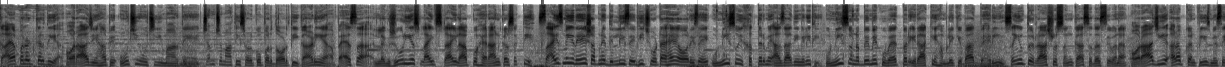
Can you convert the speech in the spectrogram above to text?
काया पलट कर दिया। और आज यहाँ पे ऊँची ऊँची इमारतें, चमचमाती सड़कों पर दौड़ती गाड़ियाँ, पैसा लग्जूरियस लाइफ आपको हैरान कर सकती है। साइज़ में ये देश अपने दिल्ली से भी छोटा है और इसे उन्नीस सौ इकहत्तर में आज़ादी मिली थी। 1990 में कुवैत पर इराक के हमले के बाद बहरीन संयुक्त राष्ट्र संघ का सदस्य बना और आज ये अरब कंट्रीज़ में से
